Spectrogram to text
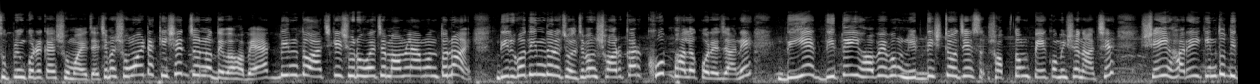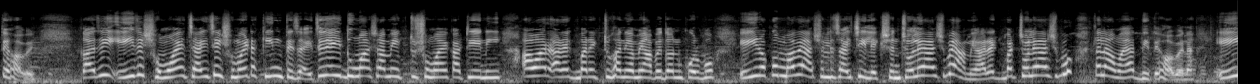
সুপ্রিম কোর্টের কাছে সময় চাইছে। মানে সময়টা কিসের জন্য দেওয়া হবে? একদিন তো আজকে শুরু হয়েছে মামলা, এমন তো নয়। দীর্ঘদিন ধরে চলছে এবং সরকার খুব ভালো করে জানে, দিয়ে দিতেই হবে এবং নির্দিষ্ট যে সপ্তম পে কমিশন আছে, সেই হারেই কিন্তু দিতে হবে। কাজেই এই যে সময় চাইছে, এই সময়টা কিনতে চাইছে যে এই দু মাস আমি একটু সময় কাটিয়ে নিই, আবার আরেকবার একটুখানি আমি আবেদন করব। এই রকমভাবে আসলে চাইছি ইলেকশন চলে আসবে, আমি আরেকবার চলে আসব, তাহলে আমায় আর দিতে হবে না। এই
